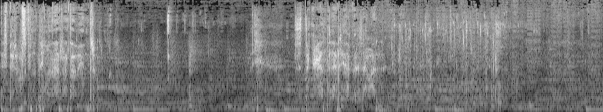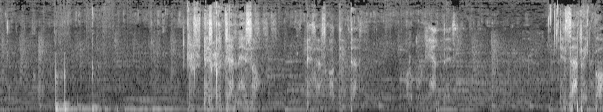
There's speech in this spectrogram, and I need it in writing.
Esperemos que no tenga una rata adentro. Se está cagando la risa, pero se aguanta. Eso? Esas gotitas burbujeantes. Está rico.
